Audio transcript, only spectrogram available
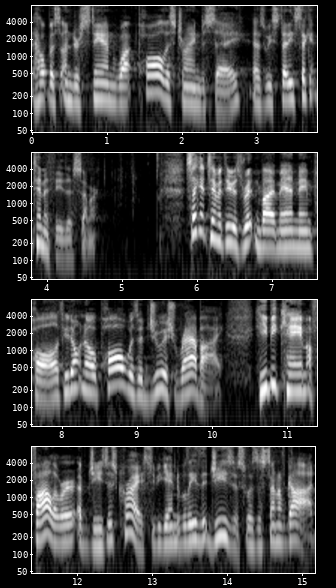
help us understand what Paul is trying to say as we study 2 Timothy this summer. 2 Timothy was written by a man named Paul. If you don't know, Paul was a Jewish rabbi. He became a follower of Jesus Christ. He began to believe that Jesus was the Son of God.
